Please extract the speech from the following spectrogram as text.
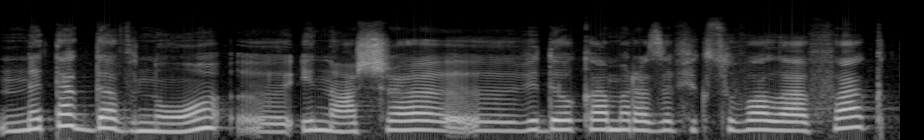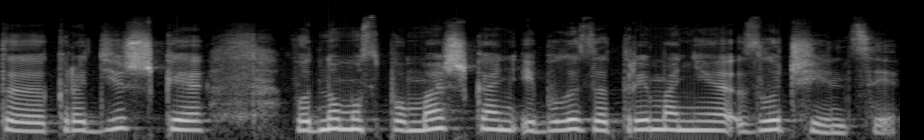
Не так давно е, і наша е, відеокамера зафіксувала факт крадіжки в одному з помешкань і були затримані злочинці.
